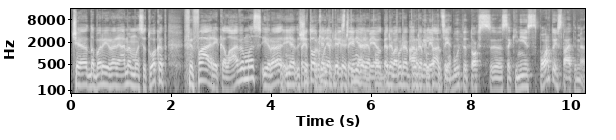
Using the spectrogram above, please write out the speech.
čia dabar yra remiamasi tuo, kad FIFA reikalavimas yra Tai ne, taip, šitokia tai nepriekaištinga gelbėjo, repu, repu, repu, galėtų Tai reputacija. būti toks e, sakinys sporto įstatymė,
